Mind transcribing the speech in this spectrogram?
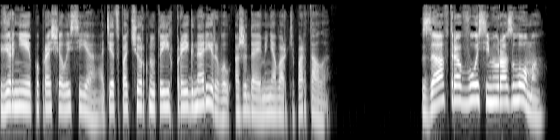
Вернее, попрощалась я. Отец подчеркнуто их проигнорировал, ожидая меня в арке портала. «Завтра в восемь у разлома», —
